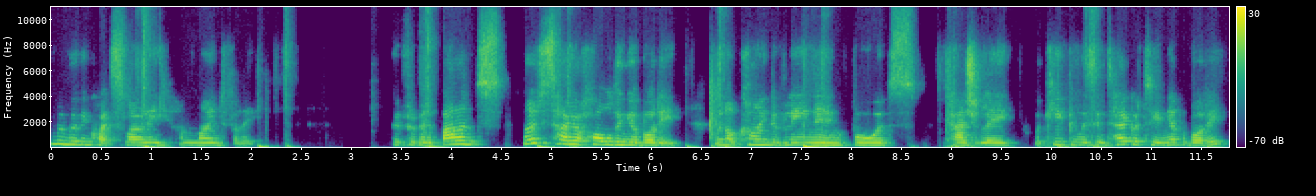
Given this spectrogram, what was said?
We're moving quite slowly and mindfully. Good for a bit of balance. Notice how you're holding your body. We're not kind of leaning forwards casually. We're keeping this integrity in the upper body.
